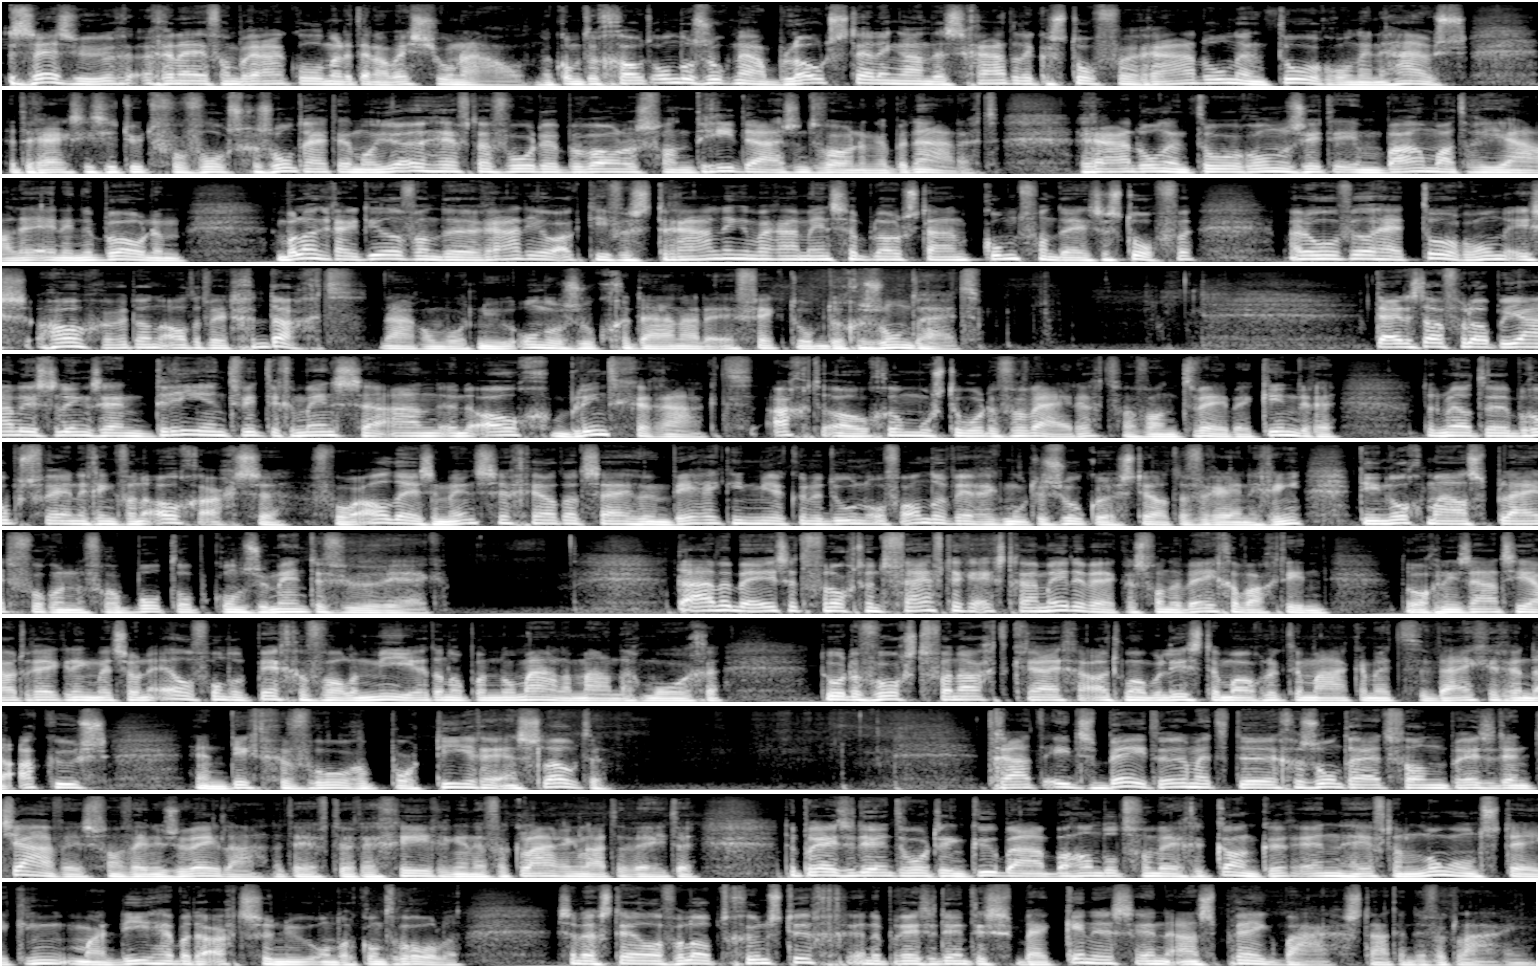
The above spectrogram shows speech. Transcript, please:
Zes uur, René van Brakel met het NOS-journaal. Er komt een groot onderzoek naar blootstelling aan de schadelijke stoffen radon en thoron in huis. Het Rijksinstituut voor Volksgezondheid en Milieu heeft daarvoor de bewoners van 3000 woningen benaderd. Radon en thoron zitten in bouwmaterialen en in de bodem. Een belangrijk deel van de radioactieve straling waaraan mensen blootstaan komt van deze stoffen. Maar de hoeveelheid thoron is hoger dan altijd werd gedacht. Daarom wordt nu onderzoek gedaan naar de effecten op de gezondheid. Tijdens de afgelopen jaarwisseling zijn 23 mensen aan een oog blind geraakt. Acht ogen moesten worden verwijderd, waarvan twee bij kinderen. Dat meldt de beroepsvereniging van oogartsen. Voor al deze mensen geldt dat zij hun werk niet meer kunnen doen... of ander werk moeten zoeken, stelt de vereniging... die nogmaals pleit voor een verbod op consumentenvuurwerk. De AWB zet vanochtend 50 extra medewerkers van de Wegenwacht in. De organisatie houdt rekening met zo'n 1100 pechgevallen meer dan op een normale maandagmorgen. Door de vorst vannacht krijgen automobilisten mogelijk te maken met weigerende accu's en dichtgevroren portieren en sloten. Het gaat iets beter met de gezondheid van president Chavez van Venezuela. Dat heeft de regering in een verklaring laten weten. De president wordt in Cuba behandeld vanwege kanker en heeft een longontsteking... maar die hebben de artsen nu onder controle. Zijn herstel verloopt gunstig en de president is bij kennis en aanspreekbaar, staat in de verklaring.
